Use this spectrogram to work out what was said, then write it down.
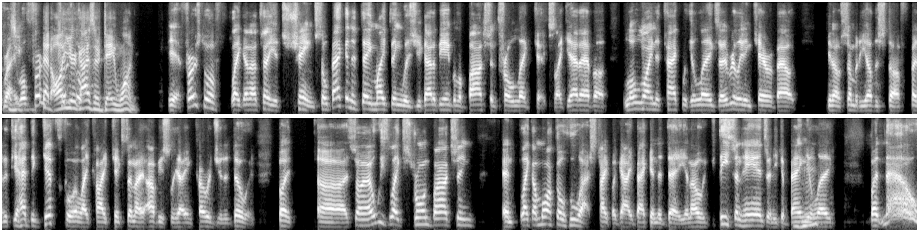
Right. you Well, first, said all first your off- guys are day one Yeah, first off, like, and I'll tell you, it's changed. So back in the day, my thing was you got to be able to box and throw leg kicks. Like you had to have a low line attack with your legs. I really didn't care about, you know, some of the other stuff. But if you had the gift for like high kicks, then I obviously I encourage you to do it. But uh, so I always like strong boxing and like a Marco Ruas type of guy back in the day. You know, decent hands and he could bang your leg. But now,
